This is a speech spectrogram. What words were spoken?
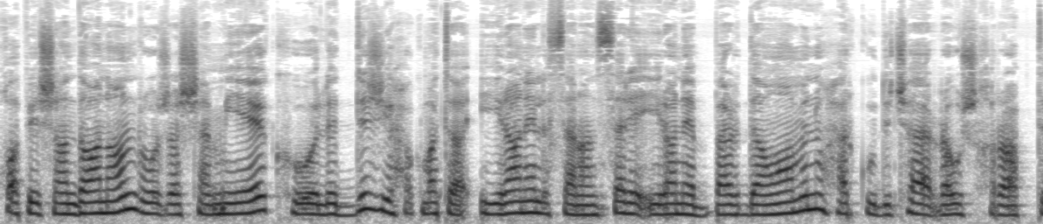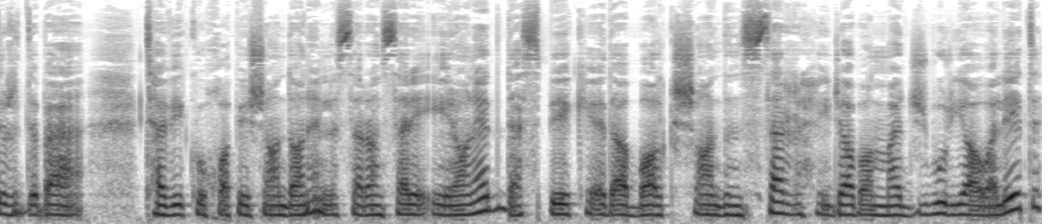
خواپیشاندانان روژا شمیه کل دجی حکمت ایران لسرانسر ایران بردوامن و هر کودچه روش خرابتر دبه تاویکو خواپیشاندان لسرانسر ایران دست که دا بالک شاندن سر حجاب مجبور یا ولیت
